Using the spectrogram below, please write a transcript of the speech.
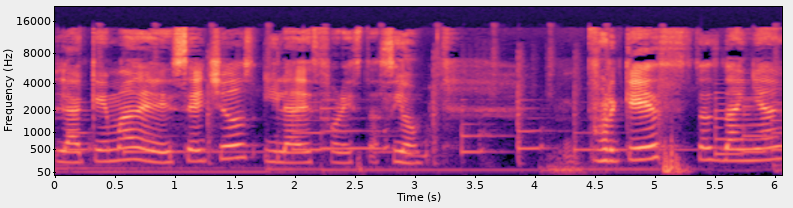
la quema de desechos y la deforestación. Porque estas dañan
